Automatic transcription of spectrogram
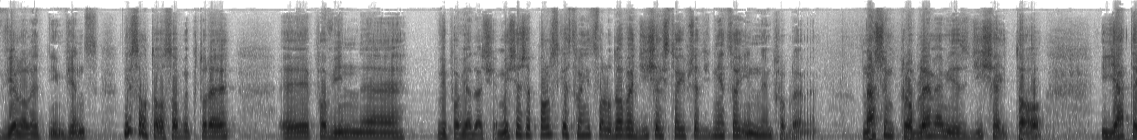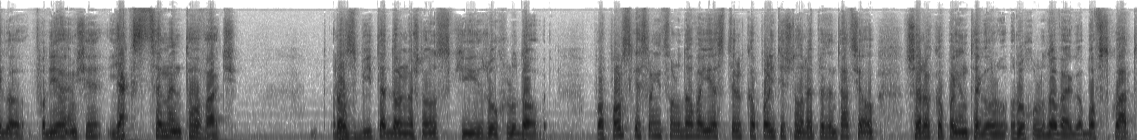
wieloletnim, więc nie są to osoby, które y, powinny wypowiadać się. Myślę, że Polskie Stronnictwo Ludowe dzisiaj stoi przed nieco innym problemem. Naszym problemem jest dzisiaj to, i ja tego podjąłem się, jak scementować rozbite dolnośląski ruch ludowy. Bo Polskie Stronnictwo Ludowe jest tylko polityczną reprezentacją szeroko pojętego ruchu ludowego, bo w skład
